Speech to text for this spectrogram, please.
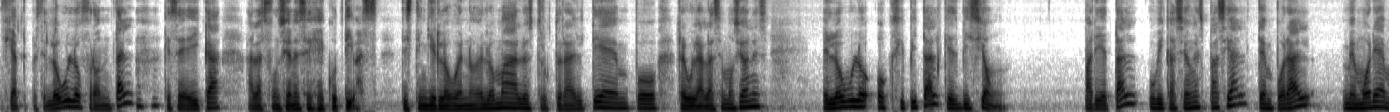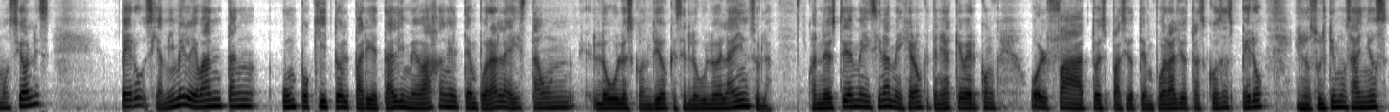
fíjate, pues el lóbulo frontal que se dedica a las funciones ejecutivas, distinguir lo bueno de lo malo, estructurar el tiempo, regular las emociones. El lóbulo occipital, que es visión. Parietal, ubicación espacial, temporal, memoria de emociones. Pero si a mí me levantan un poquito el parietal y me bajan el temporal, ahí está un lóbulo escondido que es el lóbulo de la ínsula. Cuando yo estudié medicina me dijeron que tenía que ver con olfato, espacio temporal y otras cosas, pero en los últimos años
